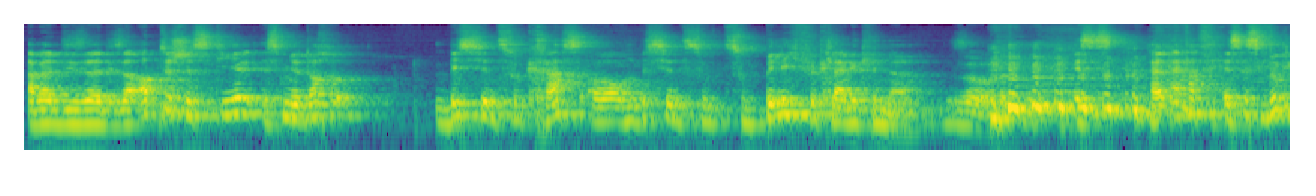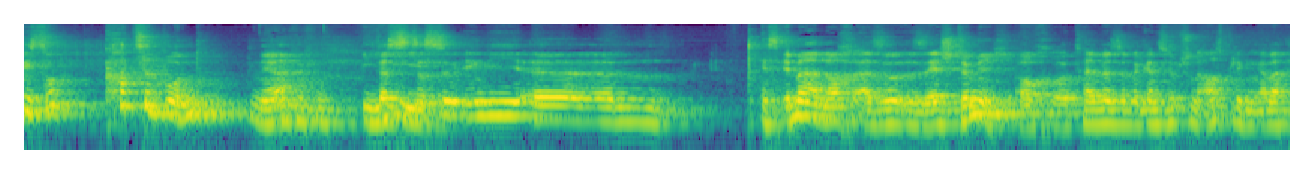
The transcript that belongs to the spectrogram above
Aber dieser, dieser optische Stil ist mir doch ein bisschen zu krass, aber auch ein bisschen zu, zu billig für kleine Kinder. So. es ist halt einfach, es ist wirklich so kotzebunt, ja, dass das so irgendwie äh, ähm, ist immer noch also sehr stimmig, auch teilweise mit ganz hübschen Ausblicken, aber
